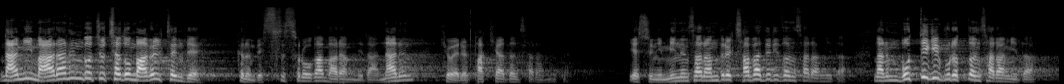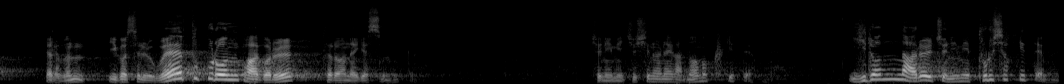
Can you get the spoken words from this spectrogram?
남이 말하는 것조차도 막을 텐데 그런데 스스로가 말합니다. 나는 교회를 박해하던 사람이다. 예수님 믿는 사람들을 잡아들이던 사람이다. 나는 못되게 굴었던 사람이다. 여러분 이것을 왜 부끄러운 과거를 드러내겠습니까? 주님이 주시는 애가 너무 크기 때문에 이런 나를 주님이 부르셨기 때문에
